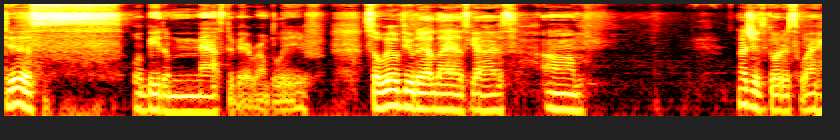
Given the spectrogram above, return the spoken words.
this will be the master bedroom, I believe. So we'll view that last, guys. Um, let's just go this way.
